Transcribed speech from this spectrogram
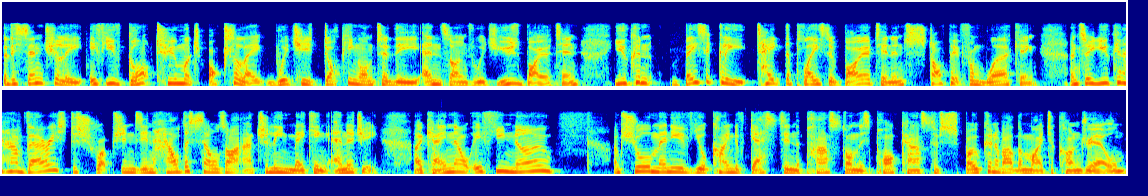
but essentially, if you've got too much oxalate, which is docking onto the enzymes which use biotin, you can basically take the place of biotin and stop it from working. And so you can have various disruptions in how the cells are actually making energy. Okay, now if you know, I'm sure many of your kind of guests in the past on this podcast have spoken about the mitochondria or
